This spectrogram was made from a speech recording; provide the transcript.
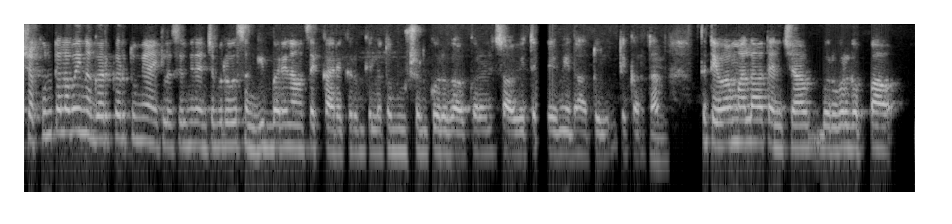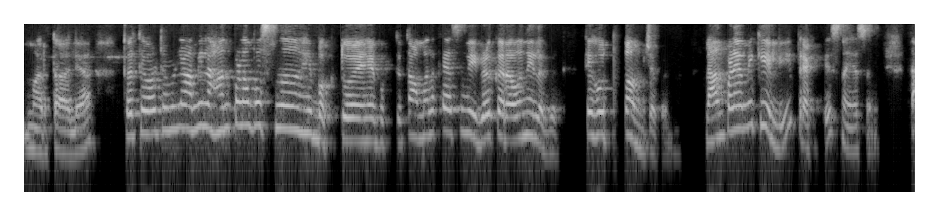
शकुंतलाबाई नगरकर तुम्ही ऐकलं असेल मी त्यांच्याबरोबर संगीत बरे नावाचा एक कार्यक्रम केला तो भूषण कोरगावकर आणि सावित्री मेधा अतुल ते करतात. तर तेव्हा मला त्यांच्या बरोबर गप्पा मारता आल्या. तर तेव्हा ते म्हणजे आम्ही लहानपणापासून हे बघतोय हे बघतोय तर आम्हाला काय असं वेगळं करावं नाही लागत. ते होतं आमच्याकडनं. लहानपणी आम्ही केली प्रॅक्टिस नाही असं तर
